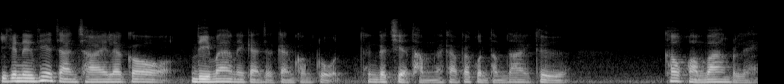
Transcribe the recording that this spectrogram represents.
อีกอันหนึ่งที่อาจารย์ใช้แล้วก็ดีมากในการจัดการความโกรธถึงกระเชียร์ทำนะครับ ถ้าคนทำได้คือเข้าความว่างไปเลย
